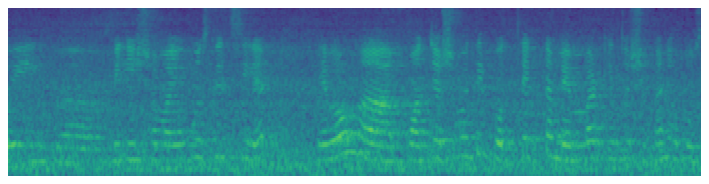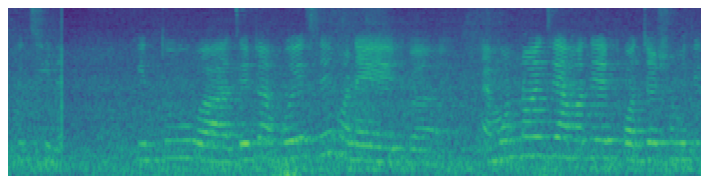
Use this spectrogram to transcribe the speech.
ওই বিলির সময় উপস্থিত ছিলেন এবং পঞ্চায়েত সমিতির প্রত্যেকটা মেম্বার কিন্তু সেখানে উপস্থিত ছিলেন। কিন্তু যেটা হয়েছে মানে এমন নয় যে আমাদের পঞ্চায়েত সমিতি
